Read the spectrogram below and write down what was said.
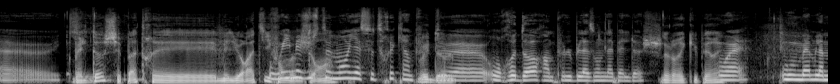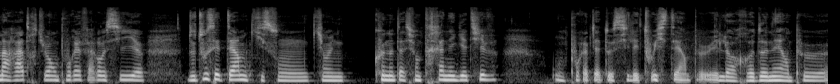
Euh, qui- Beldoche, c'est pas très amélioratif oui, en mais même hein, justement, il y a ce truc un peu Oui, de- de, on redore un peu le blason de la belle doche. de le récupérer. Ouais. Ou même la marâtre, tu vois, on pourrait faire aussi de tous ces termes qui sont qui ont une connotation très négative. On pourrait peut-être aussi les twister un peu et leur redonner un peu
